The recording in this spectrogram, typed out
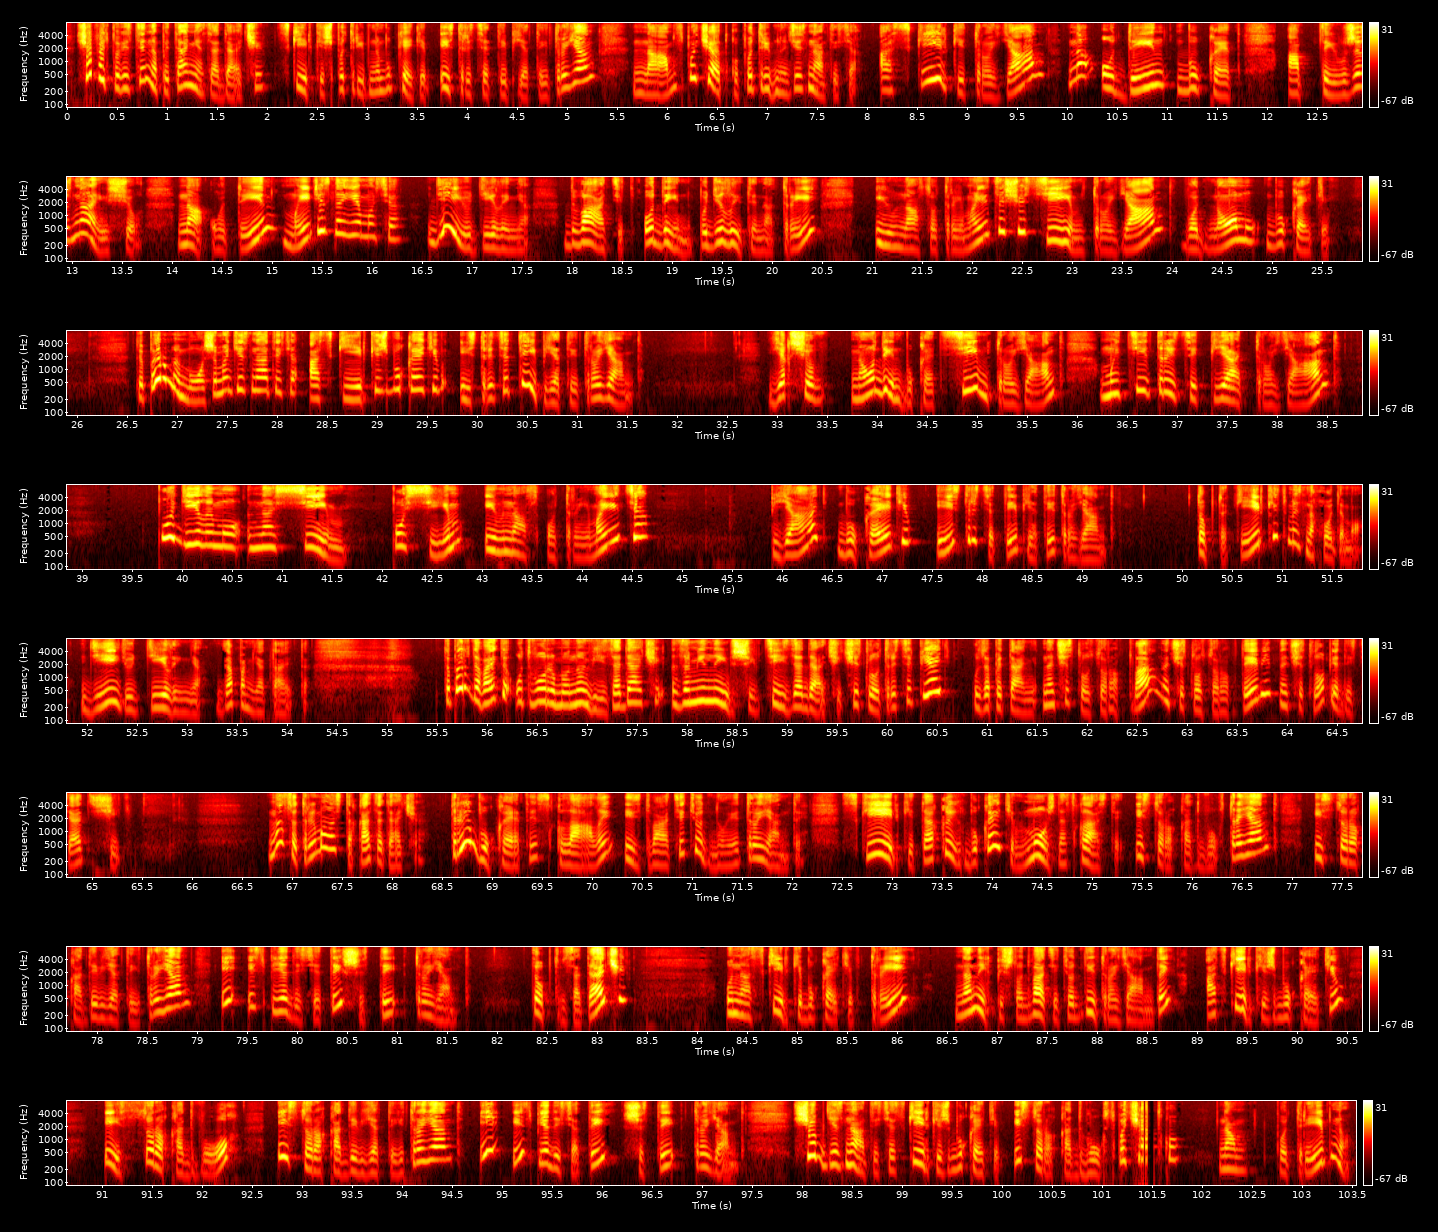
Щоб відповісти на питання задачі, скільки ж потрібно букетів із 35 троян, нам спочатку потрібно дізнатися, а скільки троян на один букет. А ти вже знаєш, що на один ми дізнаємося дію ділення 21 поділити на 3, і у нас отримається, що 7 троянд в одному букеті. Тепер ми можемо дізнатися, а скільки ж букетів із 35 троянд. Якщо на один букет 7 троянд, ми ці 35 троянд поділимо на 7 по 7, і в нас отримається 5 букетів із 35 троянд. Тобто кількість ми знаходимо дію ділення. Запам'ятайте. Тепер давайте утворимо нові задачі, замінивши в цій задачі число 35 у запитанні на число 42, на число 49, на число 56. У нас отрималась така задача. Три букети склали із 21 троянди. Скільки таких букетів можна скласти із 42 троянд, із 49 троянд і із 56 троянд? Тобто в задачі у нас скільки букетів? 3, на них пішло 21 троянди, а скільки ж букетів із 42, із 49 троянд і із 56 троянд. Щоб дізнатися, скільки ж букетів із 42 спочатку, нам потрібно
